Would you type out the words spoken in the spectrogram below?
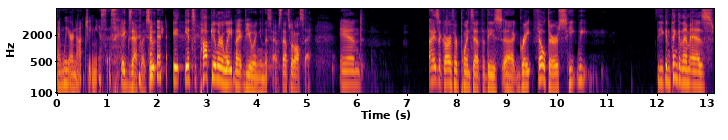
And we are not geniuses. exactly. So it, it's popular late night viewing in this house. That's what I'll say. And Isaac Arthur points out that these uh, great filters, he we you can think of them as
